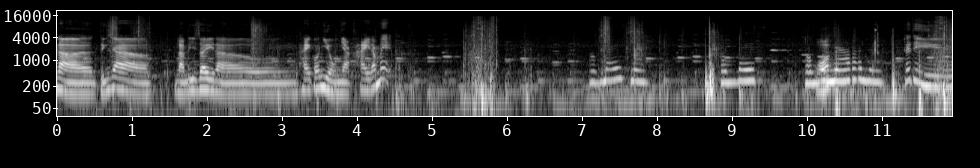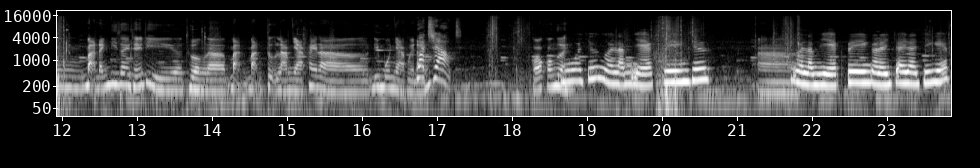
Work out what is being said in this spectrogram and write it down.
thế là tính ra làm DJ là hay có nhiều nhạc hay lắm ấy. Không biết nữa không biết. Không Ủa? nhớ nữa Thế thì bạn đánh DJ thế thì thường là bạn bạn tự làm nhạc hay là đi mua nhạc về đánh? Watch out! Có có người. mua chứ người làm nhạc riêng chứ. À. Người làm nhạc riêng rồi DJ là chỉ ghép.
